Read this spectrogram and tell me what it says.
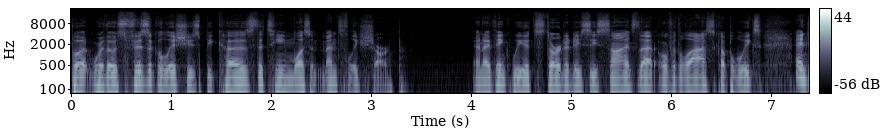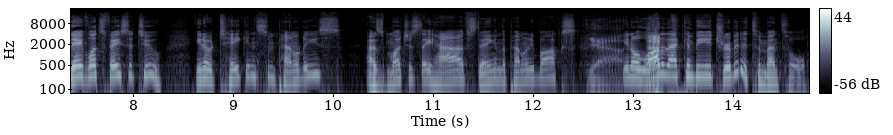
But were those physical issues because the team wasn't mentally sharp? And I think we had started to see signs of that over the last couple of weeks. And Dave, let's face it too. You know, taking some penalties as much as they have, staying in the penalty box. Yeah, You know, a lot of that- that can be attributed to mental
